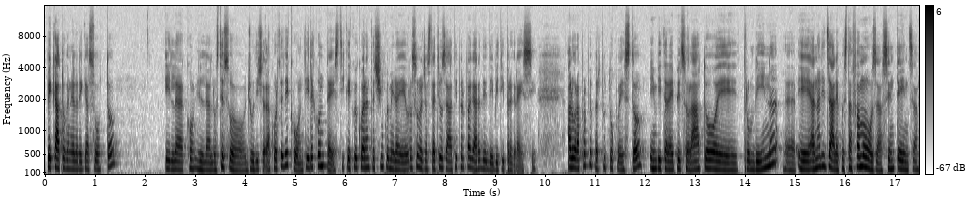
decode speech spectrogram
Peccato che nella riga sotto il, il, lo stesso giudice della Corte dei Conti le contesti che quei 45 mila euro sono già stati usati per pagare dei debiti pregressi. Allora, proprio per tutto questo, inviterei Pezzolato e Trombin eh, e analizzare questa famosa sentenza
